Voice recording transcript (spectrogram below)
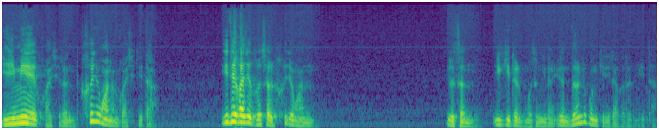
임의의 과실은 허용하는 과실이다. 이래가지고 그것을 허용한 이것은 이 길을 무슨 길이냐? 이건 넓은 길이라 그럽니다.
